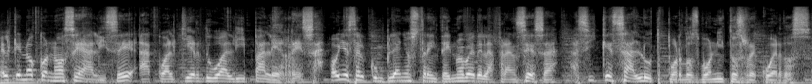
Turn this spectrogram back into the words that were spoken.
El que no conoce a Alice, a cualquier Dua Lipa le reza. Hoy es el cumpleaños 39 de la francesa, así que salud por los bonitos recuerdos.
